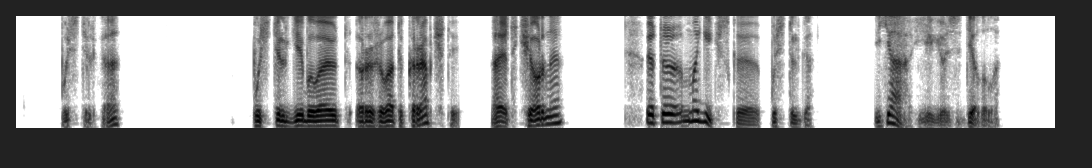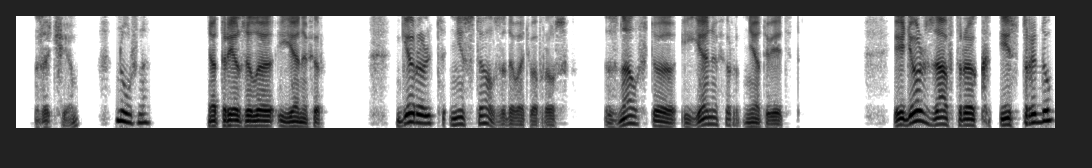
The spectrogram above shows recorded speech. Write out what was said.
— Пустельга? Пустельги бывают рыжевато-крапчатые, а это черная? — Это магическая пустельга. Я ее сделала. — Зачем? — Нужно. — отрезала Йеннефер. Геральт не стал задавать вопросов. Знал, что Йеннефер не ответит. — Идешь завтра к Истреду?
